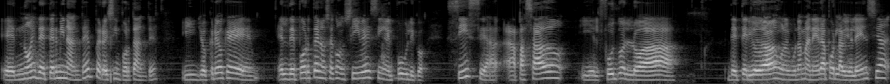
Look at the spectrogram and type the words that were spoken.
Eh, no es determinante, pero es importante. Y yo creo que el deporte no se concibe sin el público. Sí se ha pasado y el fútbol lo ha deteriorado de alguna manera por la violencia,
